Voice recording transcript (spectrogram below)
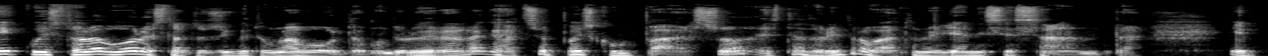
e questo lavoro è stato eseguito una volta quando lui era ragazzo e poi scomparso, è stato ritrovato negli anni 60 e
